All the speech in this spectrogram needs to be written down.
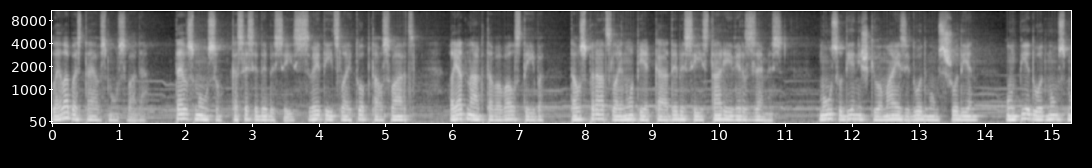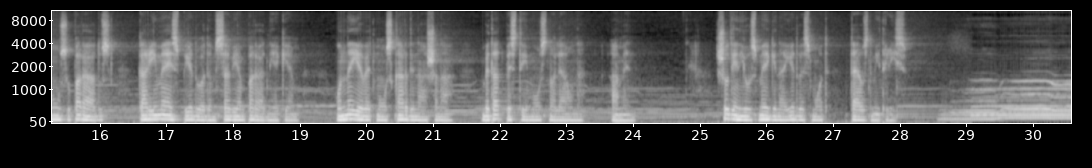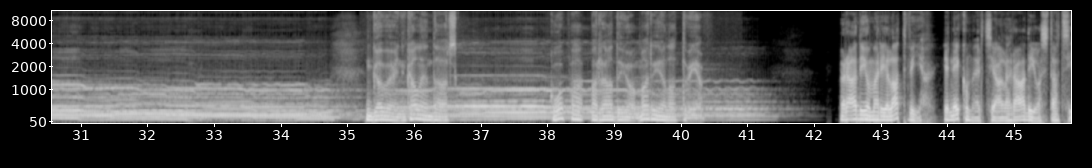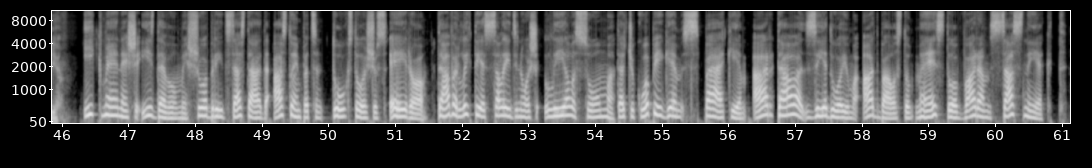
lai labais Tēvs mūs vada. Tēvs mūsu, kas esi debesīs, svētīts lai top tavs vārds, lai atnāk tava valstība, tavs prāts, lai notiek kā debesīs, tā arī virs zemes. Mūsu dienišķo maizi dod mums šodien, un piedod mums mūsu parādus, kā arī mēs piedodam saviem parādniekiem, un neieved mūsu kārdināšanā, bet atpestī mūs no ļauna. Amen. Šodien jūs mēģināja iedvesmot Tēvs Dmitrijs. Gavēņa kalendārs kopā ar Radio Mariju Latviju. Radio Marija Latvija ir nekomerciāla radiostacija ikmēneša izdevumi šobrīd sastāda 18,000 eiro. Tā var likties salīdzinoši liela summa, taču kopīgiem spēkiem ar tava ziedojuma atbalstu mēs to varam sasniegt.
